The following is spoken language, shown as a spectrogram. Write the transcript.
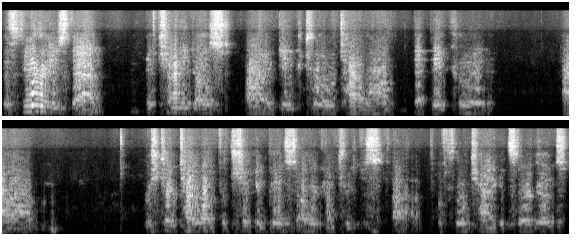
the fear is that if China does uh, gain control of Taiwan, that they could um, restrict Taiwan from shipping goods to other countries uh, before China gets their goods,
